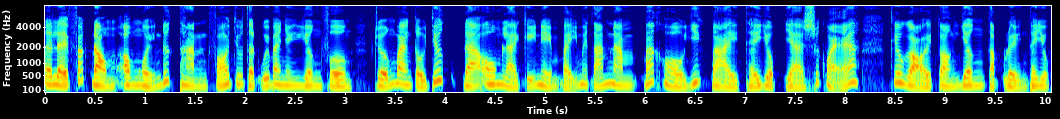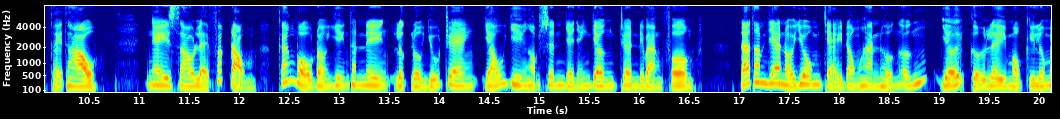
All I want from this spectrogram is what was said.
Tại lễ phát động, ông Nguyễn Đức Thành, Phó Chủ tịch Ủy ban nhân dân phường, trưởng ban tổ chức đã ôm lại kỷ niệm 78 năm Bác Hồ viết bài thể dục và sức khỏe, kêu gọi toàn dân tập luyện thể dục thể thao. Ngay sau lễ phát động, cán bộ đoàn viên thanh niên, lực lượng vũ trang, giáo viên, học sinh và nhân dân trên địa bàn phường đã tham gia nội dung chạy đồng hành hưởng ứng với cự ly 1 km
